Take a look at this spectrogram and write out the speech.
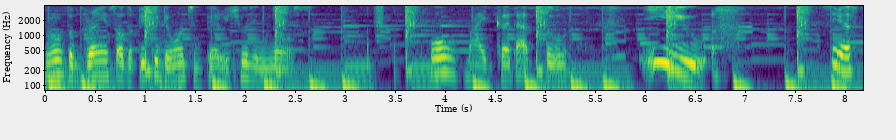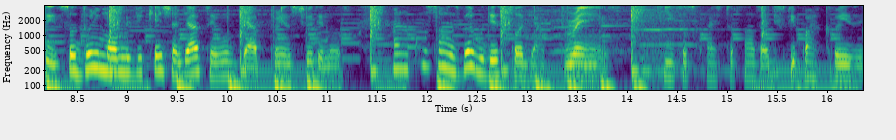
remove the brains of the people they want to bury through the nose. Oh my god, that's so ew. Seriously, so during mummification, they have to remove their brains through the nose. And the question is, where would they store their brains? Jesus Christ of Nazareth, these people are crazy.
